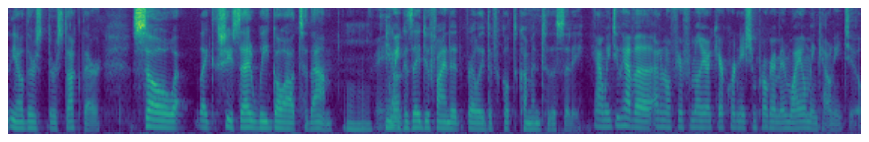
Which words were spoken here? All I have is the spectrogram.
you know, there's, they're stuck there. So, like she said, we go out to them, Right. you And know, because they do find it really difficult to come into the city. yeah, and we do have a. I don't know if you're familiar, a care coordination program in Wyoming County too.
